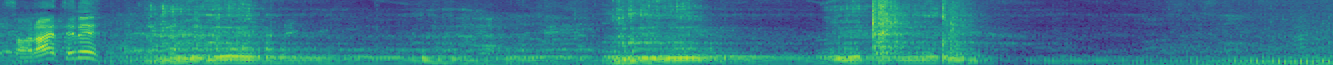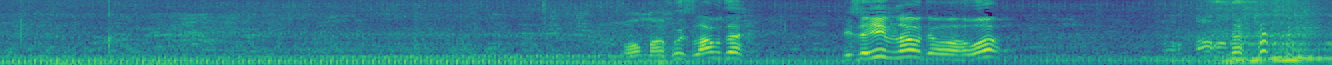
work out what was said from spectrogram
It's alright, isn't it? Oh man, who's louder? Is it him louder or what? Oh,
